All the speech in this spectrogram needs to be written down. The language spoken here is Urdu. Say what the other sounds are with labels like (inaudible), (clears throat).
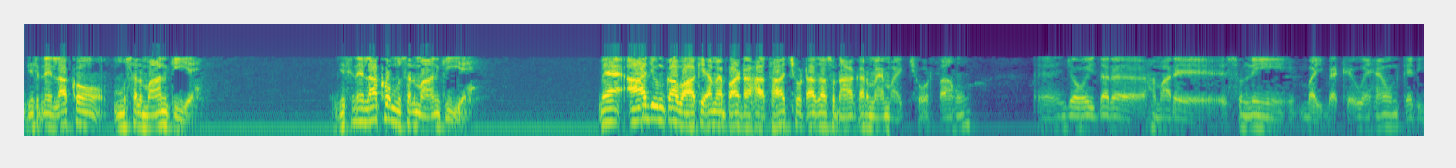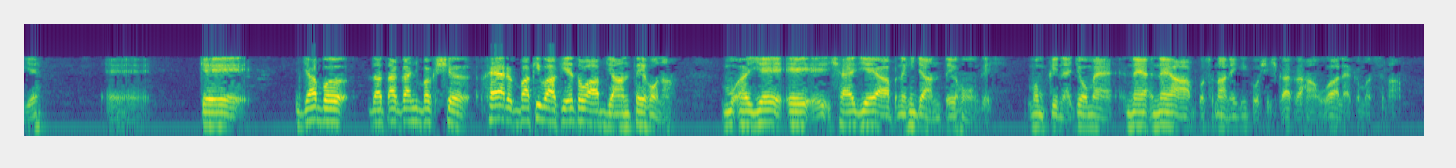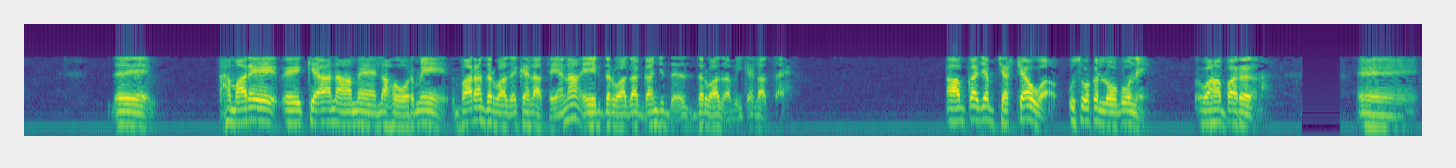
جس نے لاکھوں مسلمان کیے، جس نے لاکھوں مسلمان کیے۔ میں آج ان کا واقعہ میں پڑھ رہا تھا، چھوٹا سا سنا کر میں مائک چھوڑتا ہوں۔ جو ادھر ہمارے سنی بھائی بیٹھے ہوئے ہیں ان کے لیے کہ جب داتا گنج بخش، خیر، باقی واقعے تو آپ جانتے ہو نا۔ یہ شاید یہ آپ نہیں جانتے ہوں گے۔ ممکن ہے جو میں نیا آپ کو سنانے کی کوشش کر رہا ہوں۔ وعلیکم السلام۔ ہمارے کیا نام ہے؟ لاہور میں بارہ دروازے کہلاتے ہیں نا؟ ایک دروازہ گنج دروازہ بھی کہلاتا ہے۔ آپ کا جب چرچا ہوا، اس وقت لوگوں نے وہاں پر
